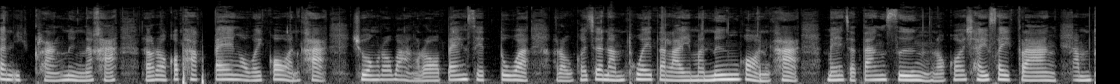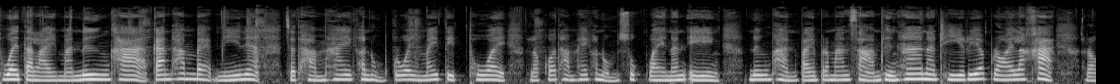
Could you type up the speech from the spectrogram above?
กันอีกครั้งหนึ่งนะคะ แล้วเราก็พักแป้งเอาไว้ก่อนค่ะ ช่วงระหว่างรอแป้งเซตตัว เราก็จะนำถ้วยตะไลมานึ่งก่อนค่ะ แม่จะตั้งซึ่งแล้วก็ใช้ไฟกลางนำถ้วยตะไลมานึ่งค่ะ การทำแบบนี้เนี่ยจะทำให้ขนมกลวยไม่ติดถ้วย แล้วก็ทำให้ขนมสุกไวนั่นเองนึ่งผ่านไปประมาณ 3-5 นาทีเรียบร้อยแล้วค่ะ เรา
